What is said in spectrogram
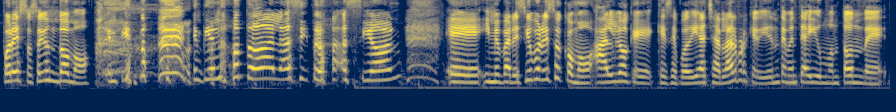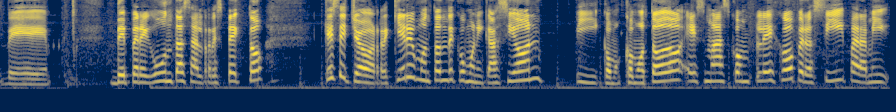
por eso, soy un domo, entiendo, entiendo toda la situación y me pareció por eso como algo que, que se podía charlar porque evidentemente hay un montón de... de de preguntas al respecto. ¿Qué sé yo? Requiere un montón de comunicación y como, como todo es más complejo, pero sí, para mí,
